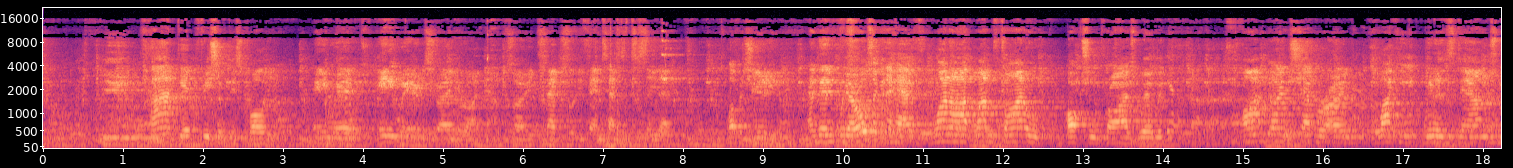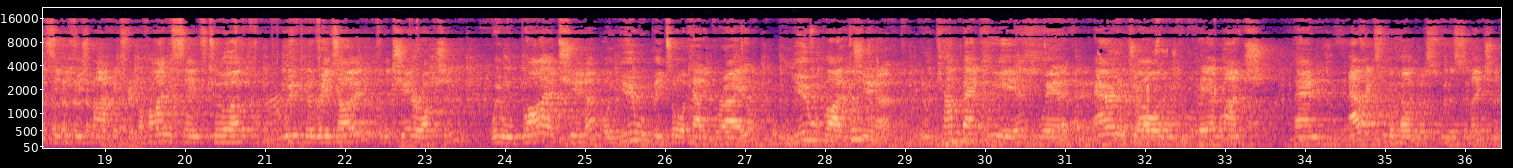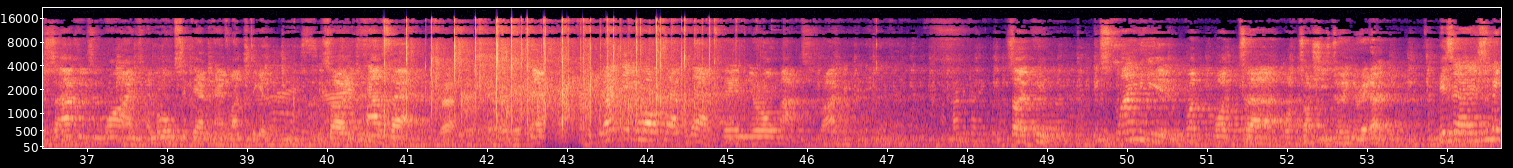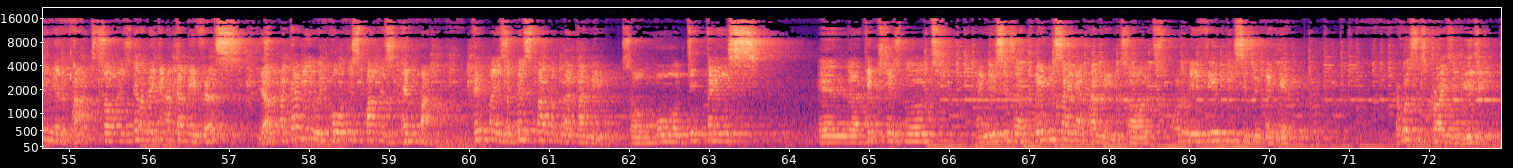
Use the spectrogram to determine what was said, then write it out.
you can't get fish of this quality anywhere anywhere in Australia right now. So it's absolutely fantastic to see that opportunity. And then we are also going to have one art, one final auction prize where we I'm going to chaperone lucky winners down to the Sydney Fish Markets for a behind the scenes tour with the Narito for the tuna auction. We will buy a tuna, or you will be taught how to grade. You will buy the tuna. It'll come back here where Aaron and Joel will prepare lunch and Alex will help us with a selection of sakis and wines and we'll all sit down and have lunch together. So how's that? Don't get your waltz out for that, then you're all marks, right? So, explain here what what uh, what Toshi's doing, Dorito. He's, uh, he's making it apart, so he's gonna make an akami first. Yep. So akami, we call this part as tempa. Tempa is the best part of the akami. So more details and uh, texture is good. And this is a baby side akami, so it's only a few pieces you can get. And what's this crazy music?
